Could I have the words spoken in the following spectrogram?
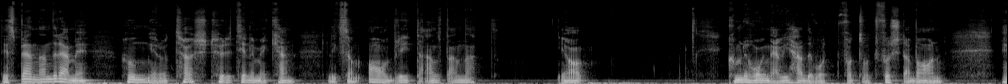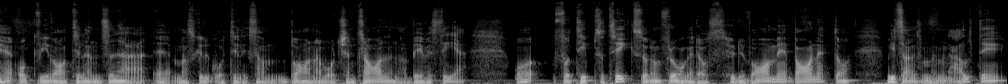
Det är spännande det här med hunger och törst. Hur det till och med kan liksom avbryta allt annat. Jag kommer du ihåg när vi hade vårt, fått vårt första barn. Eh, och vi var till en sån här, eh, man skulle gå till liksom barnavårdscentralen, BVC. Och få tips och tricks. Och de frågade oss hur det var med barnet. Och vi sa liksom, att allt är,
